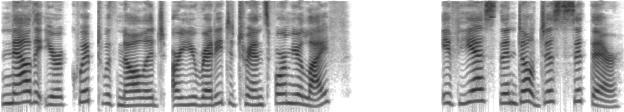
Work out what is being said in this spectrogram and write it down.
Now that you're equipped with knowledge, are you ready to transform your life? If yes, then don't just sit there.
